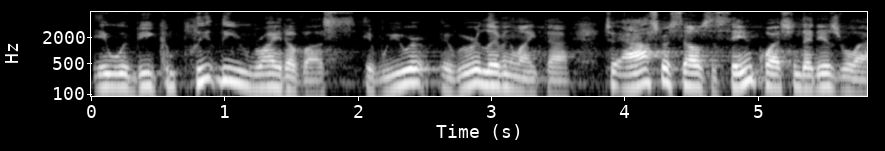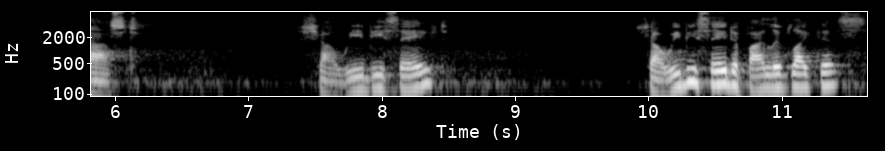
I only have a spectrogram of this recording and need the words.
It would be completely right of us if we were, if we were living like that to ask ourselves the same question that Israel asked Shall we be saved? Shall we be saved if I live like this?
